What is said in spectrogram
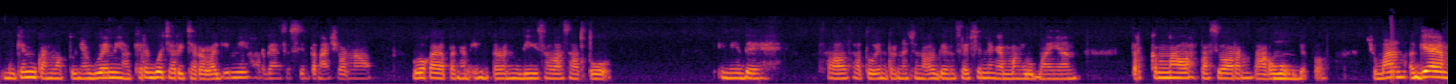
mungkin bukan waktunya gue nih. Akhirnya gue cari-cari lagi nih organisasi internasional. Gue kayak pengen intern di salah satu ini deh salah satu international organization yang emang lumayan terkenal lah pasti orang tahu Hmm. gitu. Cuman again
